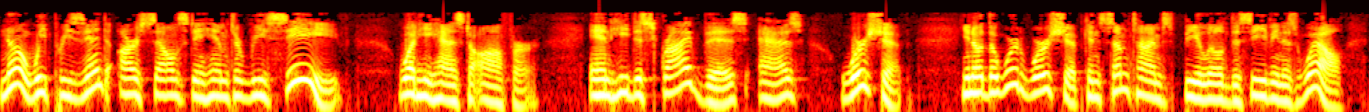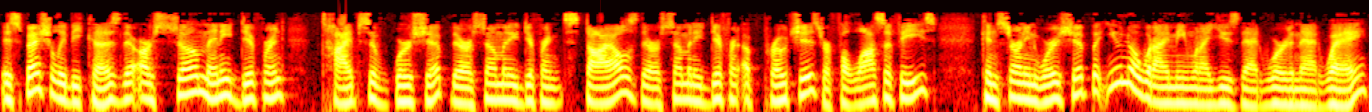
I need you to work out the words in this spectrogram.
No, we present ourselves to him to receive what he has to offer. And he described this as worship. You know, the word worship can sometimes be a little deceiving as well, especially because there are so many different types of worship. There are so many different styles. There are so many different approaches or philosophies concerning worship, but you know what I mean when I use that word in that way.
